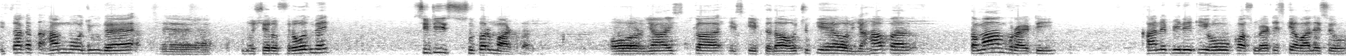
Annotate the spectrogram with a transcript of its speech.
اس وقت ہم موجود ہیں نوشیر و فروز میں، سٹی سپر مارٹ پر۔ اور یہاں اس کا، اس کی ابتدا ہو چکی ہے اور یہاں پر تمام ورائٹی کھانے پینے کی ہو کاسمیٹکس کے حوالے سے ہو،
